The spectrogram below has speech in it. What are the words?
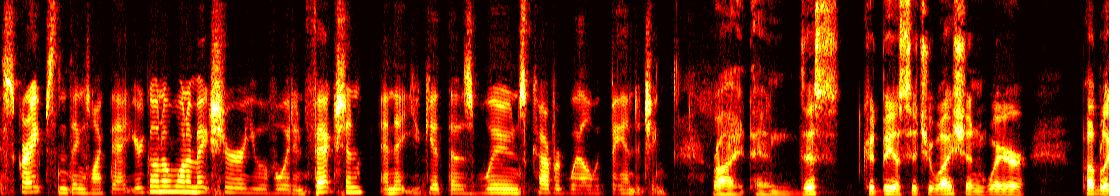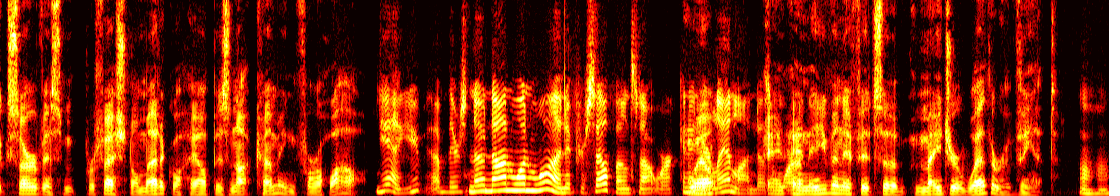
scrapes and things like that. You're going to want to make sure you avoid infection and that you get those wounds covered well with bandaging. Right. And this could be a situation where public service professional medical help is not coming for a while. Yeah, you uh, there's no 911 if your cell phone's not working well, and your landline doesn't and, work. And even if it's a major weather event, uh-huh.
